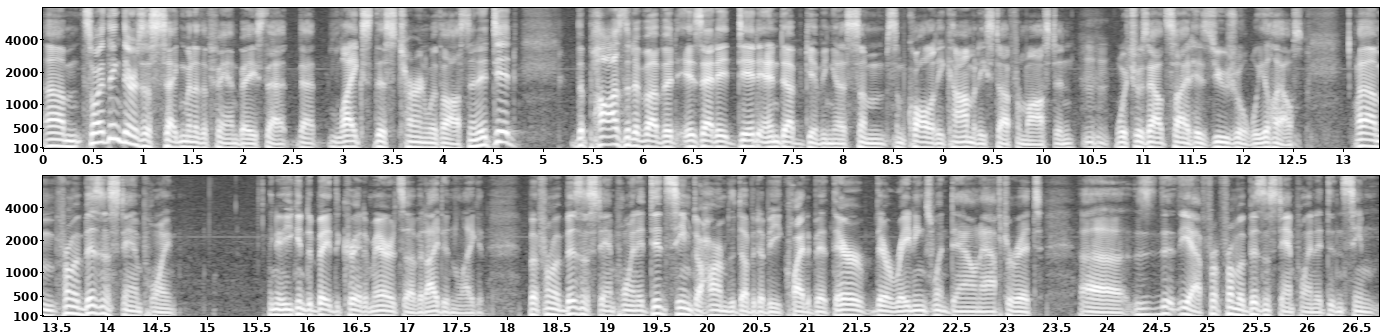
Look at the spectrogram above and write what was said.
Um, so I think there's a segment of the fan base that that likes this turn with Austin. It did. The positive of it is that it did end up giving us some some quality comedy stuff from Austin, which was outside his usual wheelhouse. Um, from a business standpoint, you know, you can debate the creative merits of it. I didn't like it, but from a business standpoint, it did seem to harm the WWE quite a bit. Their their ratings went down after it. Uh, th- yeah, from from a business standpoint, it didn't seem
